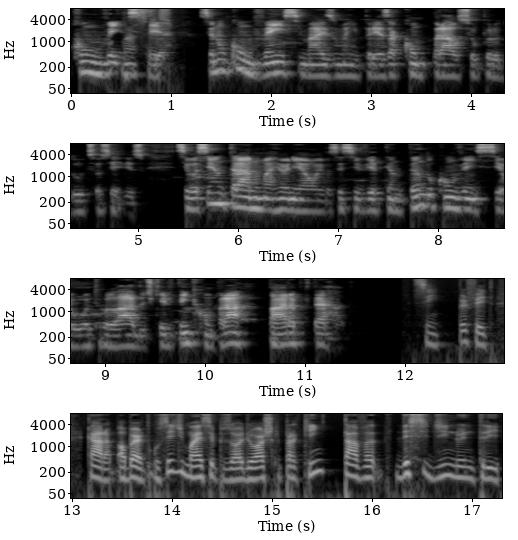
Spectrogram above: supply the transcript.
convencer. Você não convence mais uma empresa a comprar o seu produto, seu serviço. Se você entrar numa reunião e você se vê tentando convencer o outro lado de que ele tem que comprar, para porque está errado. Sim, perfeito. Cara, Alberto, gostei demais desse episódio. Eu acho que para quem tava decidindo entre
